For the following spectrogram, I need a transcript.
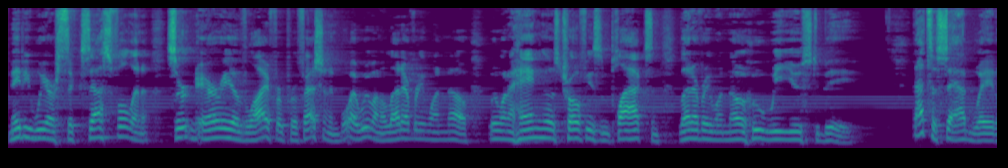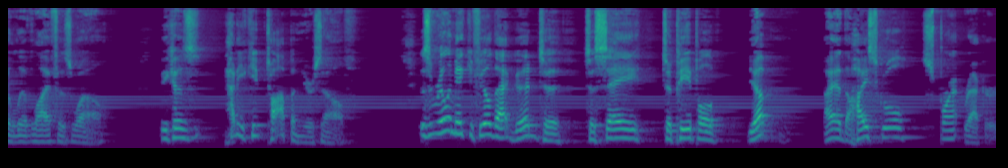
Maybe we are successful in a certain area of life or profession, and boy, we want to let everyone know. We want to hang those trophies and plaques and let everyone know who we used to be. That's a sad way to live life as well. Because how do you keep topping yourself? Does it really make you feel that good to, to say to people, yep, I had the high school sprint record.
